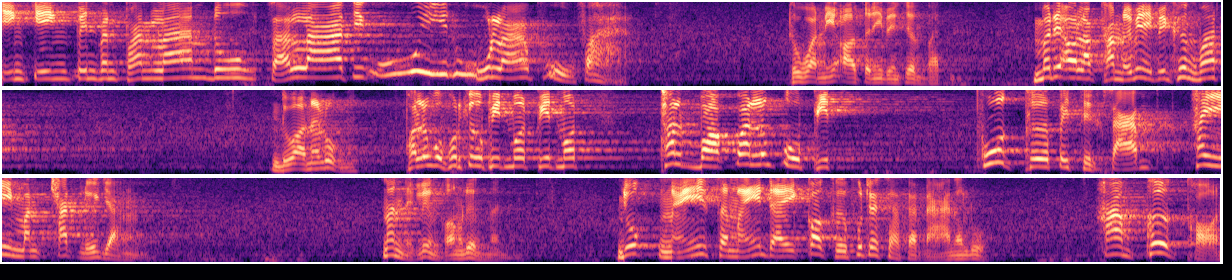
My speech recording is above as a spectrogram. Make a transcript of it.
จริง ๆ เป็นพันๆล้านดูศาลาที่อุ้ยหรูหราผู้ฟ้าทุกวันนี้เอาตัวนี้เป็นเครื่องวัด ไม่ได้เอาหลักธรรมเลยไม่ได้เป็นเครื่องวัด ดูเอานะลูกนะพอหลวงปู่พูดคือผิดหมดผิดหมด ถ้าบอกว่าหลวงปู่ผิด พวกเธอไปศึกษาให้มันชัดหรืออยังนั่นในเรื่องของเรื่องนั้น ยุคไหนสมัยใดก็คือพุทธศาสนานะลูก ห้ามเพิกถอน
